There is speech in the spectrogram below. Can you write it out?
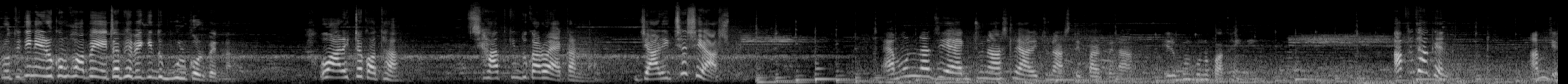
প্রতিদিন এরকম হবে, এটা ভেবে কিন্তু ভুল করবেন না। ও, আরেকটা কথা। ছাদ কিন্তু কারও একার না। যার ইচ্ছা সে আসবে। এমন না যে একজন আসলে আরেকজন আসতে পারবে না। এরকম কোনো কথাই নেই। আপনি থাকেন। আমি যে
